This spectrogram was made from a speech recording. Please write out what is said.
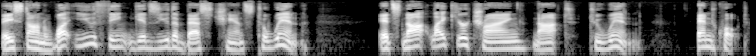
based on what you think gives you the best chance to win. It's not like you're trying not to win. End quote.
